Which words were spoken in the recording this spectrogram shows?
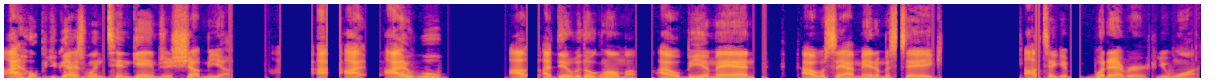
I hope you guys win 10 games and shut me up. I, I, I will, I, I did it with Oklahoma. I will be a man. I will say I made a mistake. I'll take it, whatever you want.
